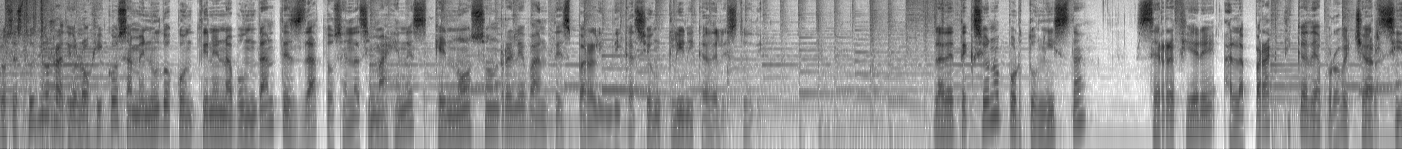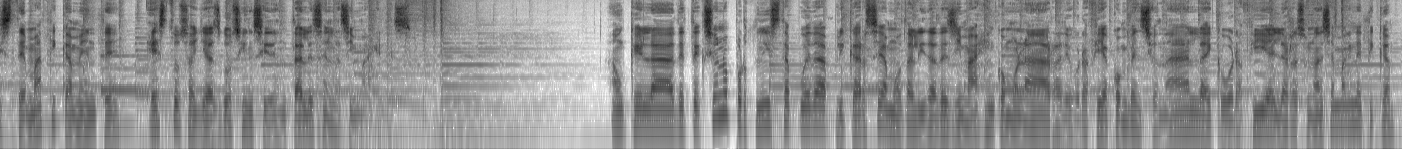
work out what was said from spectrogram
Los estudios radiológicos a menudo contienen abundantes datos en las imágenes que no son relevantes para la indicación clínica del estudio. La detección oportunista se refiere a la práctica de aprovechar sistemáticamente estos hallazgos incidentales en las imágenes. Aunque la detección oportunista pueda aplicarse a modalidades de imagen como la radiografía convencional, la ecografía y la resonancia magnética,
